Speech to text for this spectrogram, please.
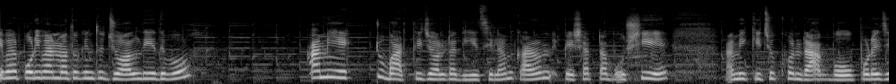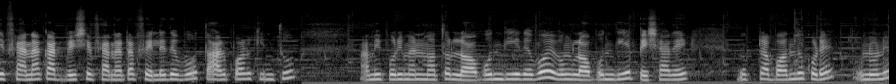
এবার পরিমাণ মতো কিন্তু জল দিয়ে দেব। আমি একটু বাড়তি জলটা দিয়েছিলাম কারণ প্রেশারটা বসিয়ে আমি কিছুক্ষণ রাখব। ওপরে যে ফেনা কাটবে সে ফেনাটা ফেলে দেব। তারপর কিন্তু আমি পরিমাণ মতো লবণ দিয়ে দেব এবং লবণ দিয়ে প্রেশারে মুখটা বন্ধ করে উনুনে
